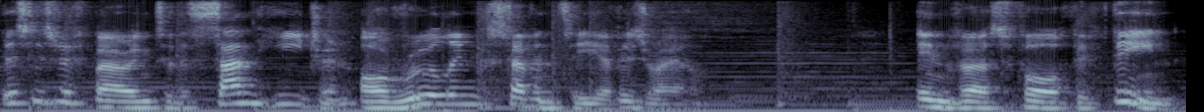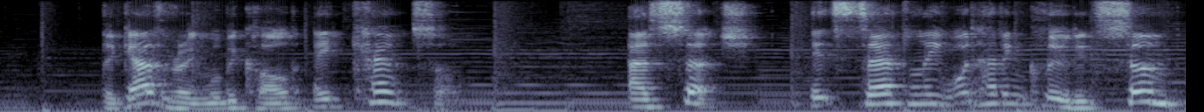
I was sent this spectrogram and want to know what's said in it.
This is referring to the Sanhedrin or ruling 70 of Israel. In verse 4:15, the gathering will be called a council. As such, it certainly would have included some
